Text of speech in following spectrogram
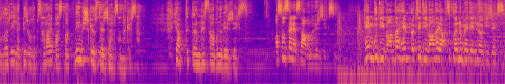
Kullarıyla bir olup saray basmak neymiş göstereceğim sana Kösem. Yaptıklarının hesabını vereceksin. Asıl sen hesabını vereceksin. Hem bu divanda hem öte divanda yaptıklarının bedelini ödeyeceksin.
